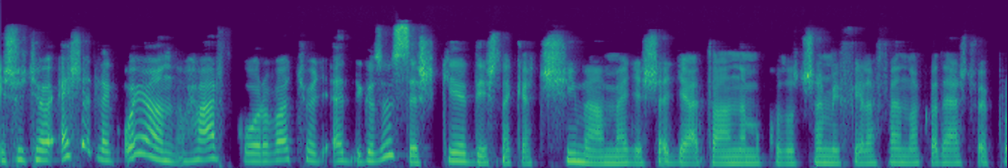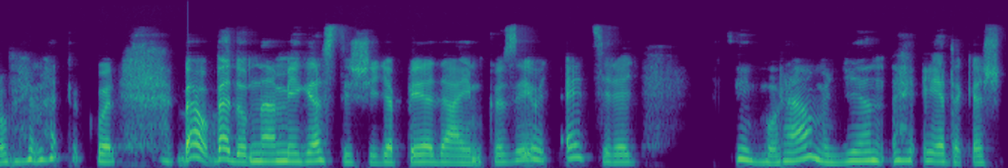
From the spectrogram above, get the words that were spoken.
És hogyha esetleg olyan hardcore vagy, hogy eddig az összes kérdés neked simán megy, és egyáltalán nem okozott semmiféle fennakadást vagy problémát, akkor bedobnám még ezt is így a példáim közé, hogy egyszer egy morám, hogy ilyen érdekes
